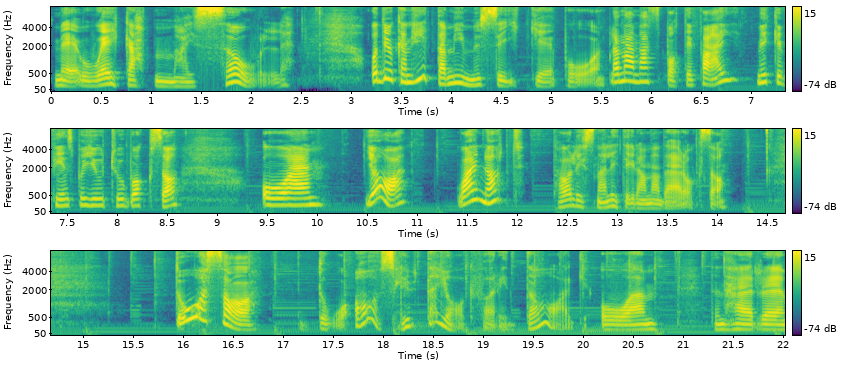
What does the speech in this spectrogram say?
med Wake Up My Soul. Och du kan hitta min musik på bland annat Spotify. Mycket finns på Youtube också. Och eh, ja, why not? Ta och lyssna lite grann där också. Då så, då avslutar jag för idag. Och eh, den här eh,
